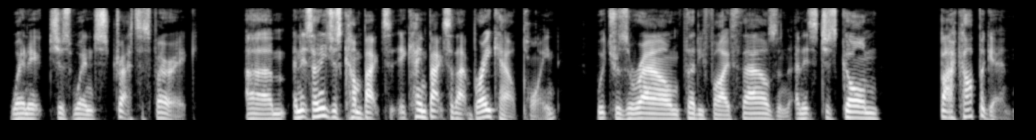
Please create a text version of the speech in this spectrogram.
when it just went stratospheric, um, and it's only just come back to it came back to that breakout point, which was around thirty five thousand, and it's just gone back up again.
